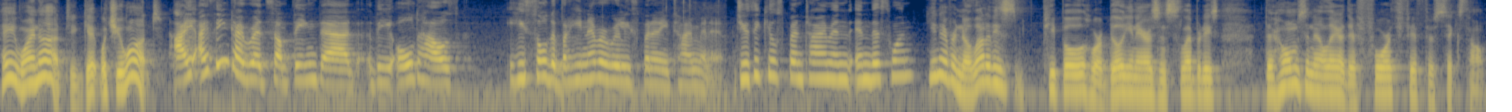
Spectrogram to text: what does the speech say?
hey, why not? You get what you want. I, I think I read something that the old house, he sold it, but he never really spent any time in it. Do you think he'll spend time in, in this one? You never know. A lot of these people who are billionaires and celebrities, their homes in LA are their fourth, fifth, or sixth home.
